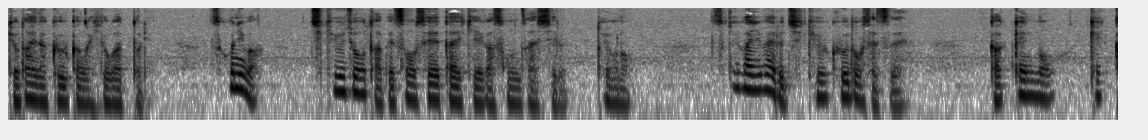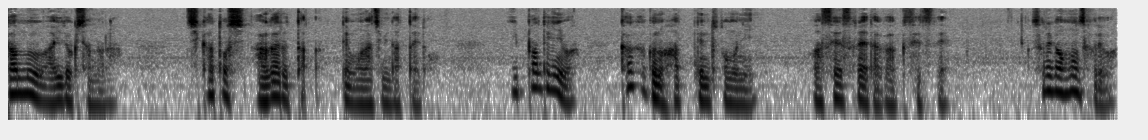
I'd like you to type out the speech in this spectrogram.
巨大な空間が広がっておりそこには地球上とは別の生態系が存在しているというものそれがいわゆる地球空洞説で学研の月刊ムーン愛読者なら地下都市アガルタでもおなじみだったりと一般的には科学の発展とともに和製された学説でそれが本作では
